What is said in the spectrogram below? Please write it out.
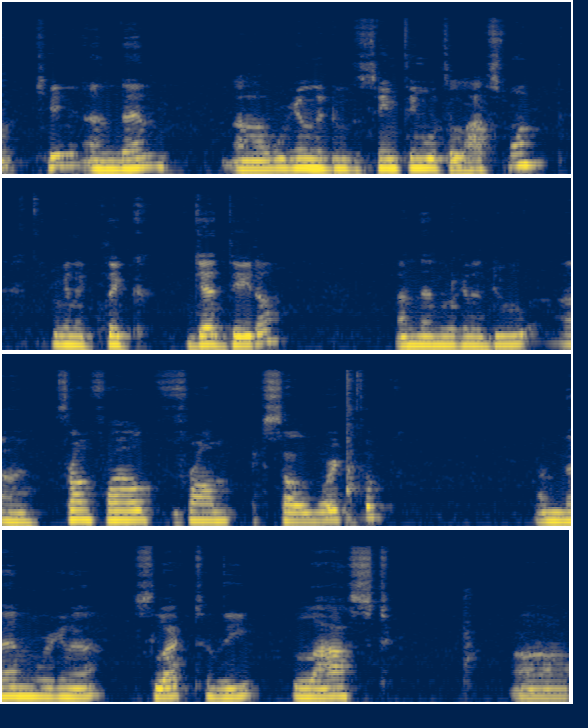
Okay, and then uh, we're going to do the same thing with the last one. We're going to click get data, and then we're going to do uh, from file from Excel workbook, and then we're going to select the last uh,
